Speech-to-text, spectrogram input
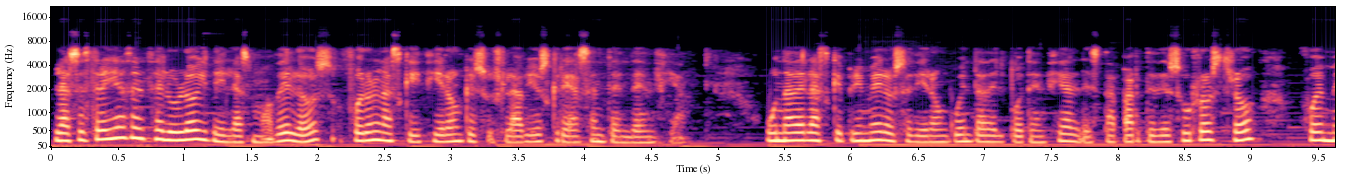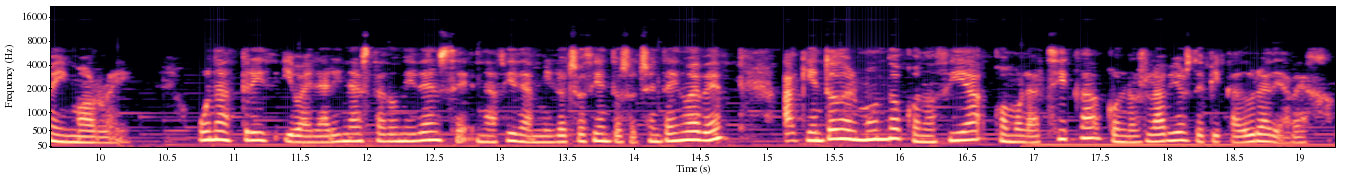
Las estrellas del celuloide y las modelos fueron las que hicieron que sus labios creasen tendencia. Una de las que primero se dieron cuenta del potencial de esta parte de su rostro fue May Murray, una actriz y bailarina estadounidense nacida en 1889, a quien todo el mundo conocía como la chica con los labios de picadura de abeja.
